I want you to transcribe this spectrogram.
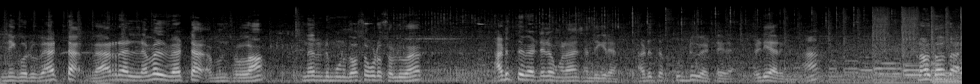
இன்னைக்கு ஒரு வேட்டை வேற லெவல் வேட்டை அப்படின்னு சொல்லலாம். இன்னும் ரெண்டு மூணு தோசை கூட சொல்லுவேன். அடுத்த வேட்டையில் உங்களை சந்திக்கிறேன். அடுத்த ஃபுட்டு வேட்டையில். ரெடியாக இருக்குங்க இன்னொரு தோசை.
